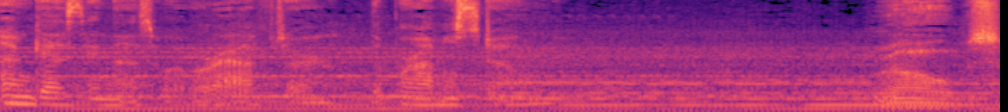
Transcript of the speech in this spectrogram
I'm guessing that's what we're after. The primal stone. Robes.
